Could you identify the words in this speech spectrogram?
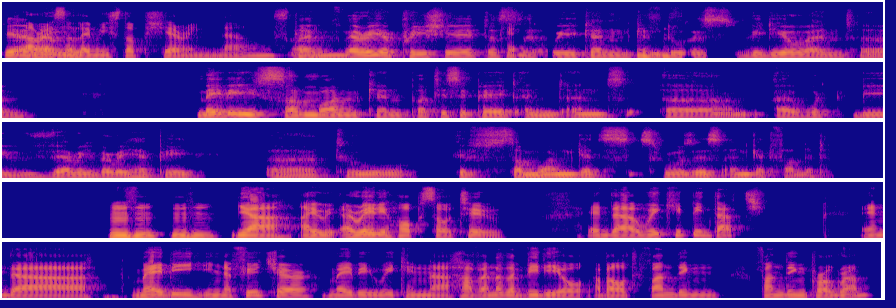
Yeah. All right, so I'm- let me stop sharing now. I very appreciate this Okay. that we can can do this video and um, maybe someone can participate and and um, I would be very very happy uh, to if someone gets through this and get funded. hmm hmm Yeah, I, I really hope so too. And uh, we keep in touch. And uh, maybe in the future, maybe we can uh, have another video about funding funding program,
